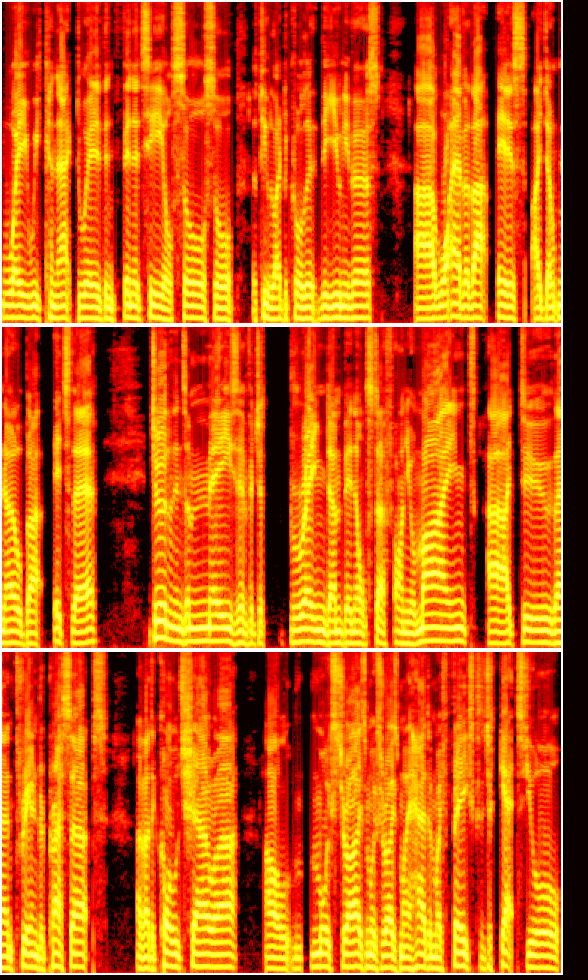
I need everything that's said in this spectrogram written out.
way we connect with infinity or source or as people like to call it the universe uh, whatever that is i don't know but it's there journaling's amazing for just brain dumping all stuff on your mind i do then 300 press ups i've had a cold shower i'll moisturize moisturize my head and my face because it just gets your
